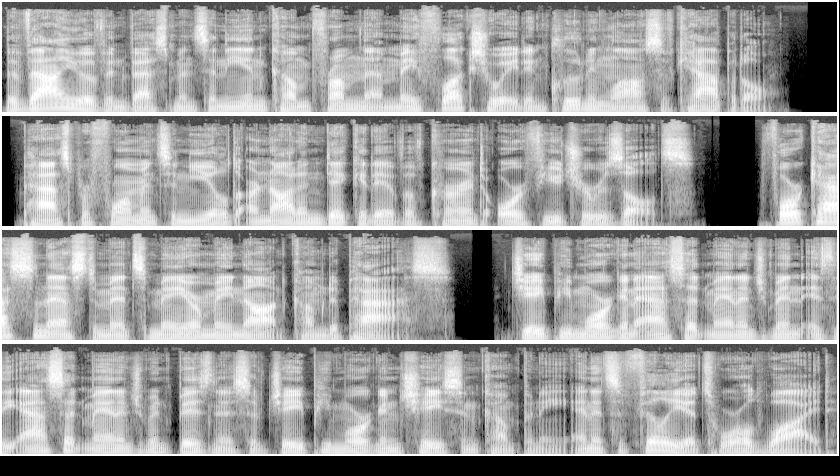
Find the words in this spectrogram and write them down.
The value of investments and the income from them may fluctuate, including loss of capital. Past performance and yield are not indicative of current or future results. Forecasts and estimates may or may not come to pass. JP Morgan Asset Management is the asset management business of JP Morgan Chase & Company and its affiliates worldwide.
